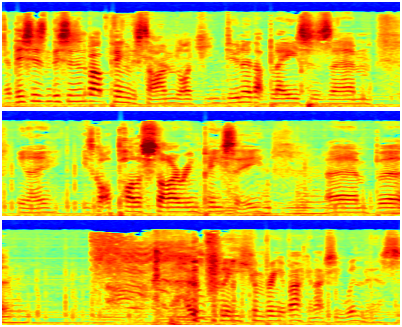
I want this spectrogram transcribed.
This isn't this isn't about ping this time. Like you do know that Blaze has, um, you know, he's got a polystyrene PC, um, but hopefully he can bring it back and actually win this.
